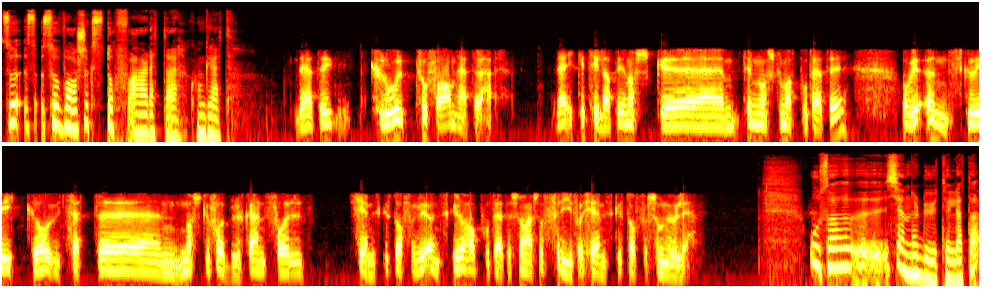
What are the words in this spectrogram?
Så, så, så hva slags stoff er dette konkret? Det heter klorprofan, heter det her. Det er ikke tillatt til norske, til norske matpoteter. Og vi ønsker jo ikke å utsette norske forbrukeren for kjemiske stoffer. Vi ønsker å ha poteter som er så frie for kjemiske stoffer som mulig. Osa, kjenner du til dette?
